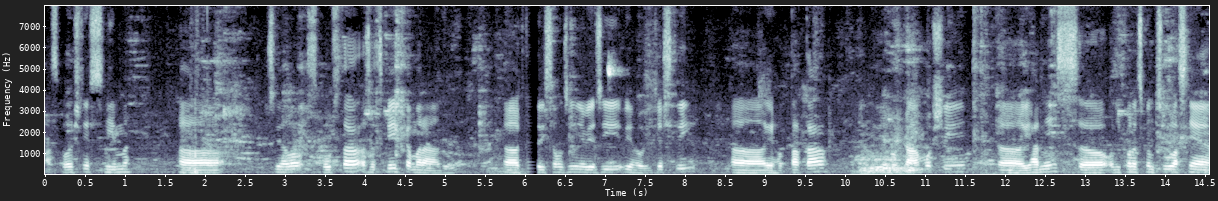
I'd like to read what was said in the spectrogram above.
a společně s ním uh, přijalo spousta řeckých kamarádů, uh, kteří samozřejmě věří v jeho vítězství, jeho tata, jeho kámoši, Janis, oni konec konců vlastně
